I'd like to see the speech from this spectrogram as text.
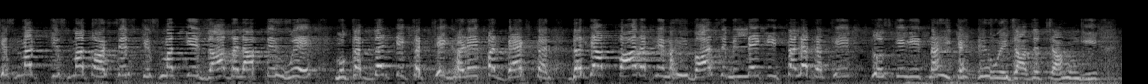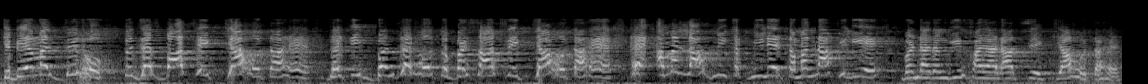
किस्मत किस्मत और सिर्फ़ किस्मत के राग अलापते हुए मुकद्दर के कच्चे घड़े पर बैठकर दरिया पार अपने महिवाल से मिलने की तलब रखे तो उसके लिए इतना ही कहते हुए इजाज़त चाहूँगी कि बेअमल दिल हो तो जज्बात से क्या होता है? धरती बंजर हो तो बरसात से क्या होता है? है अमल लाजमी, तकमीले तमन्ना के लिए, वरना रंगीन ख्याल से क्या होता है?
